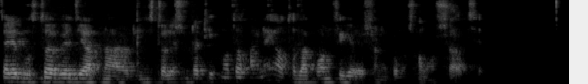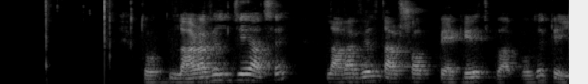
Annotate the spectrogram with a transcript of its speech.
তাহলে বুঝতে হবে যে আপনার ইনস্টলেশনটা ঠিকমতো হয় নাই অথবা কনফিগারেশনে কোনো সমস্যা আছে। তো লারাভেল যে আছে লারাভেল তার সব প্যাকেজ বা প্রজেক্ট এই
